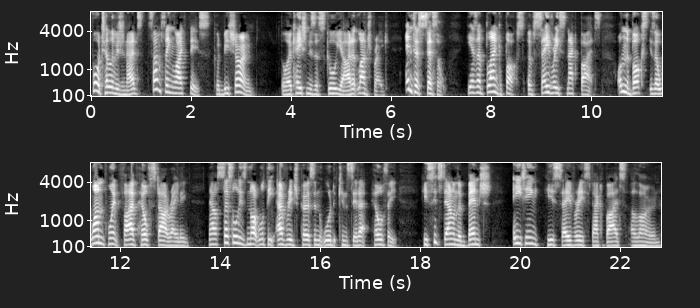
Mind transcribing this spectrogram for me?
For television ads, something like this could be shown. The location is a schoolyard at lunch break. Enter Cecil. He has a blank box of savoury snack bites. On the box is a 1.5 health star rating. Now, Cecil is not what the average person would consider healthy. He sits down on the bench, eating his savoury snack bites alone.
